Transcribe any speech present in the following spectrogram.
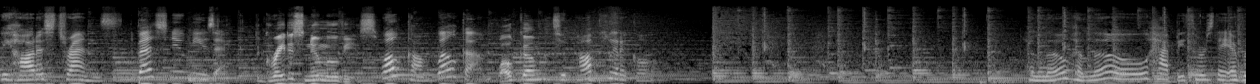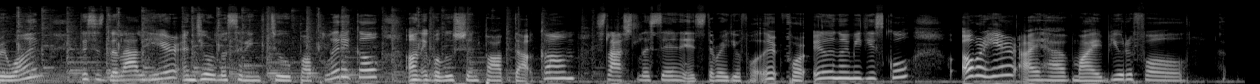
The hottest trends. The best new music. The greatest new movies. Welcome Welcome. Welcome. to Pop Political. Hello, hello. Happy Thursday, everyone. This is Dalal here, and you're listening to Pop Political on evolutionpop.com slash listen. It's the radio for, for Illinois Media School. Over here, I have my beautiful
